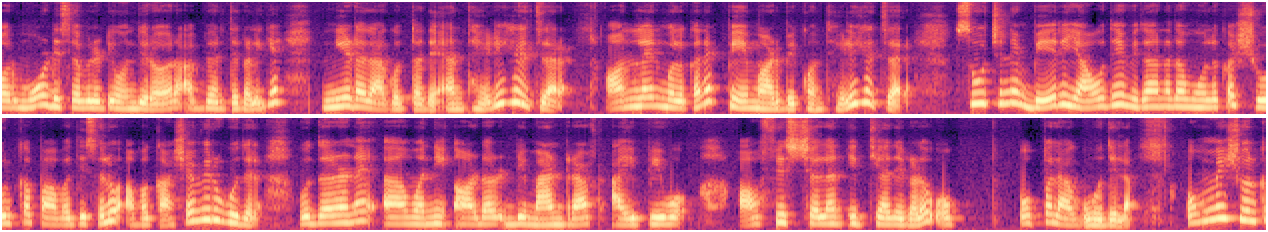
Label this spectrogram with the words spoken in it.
or more disability ಹೊಂದಿರೋರ ಅಭ್ಯರ್ಥಿಗಳಿಗೆ ನೀಡಲಾಗುತ್ತದೆ ಅಂತ ಹೇಳಿ ಹೇಳ್ತಿದ್ದಾರೆ. ಆನ್ಲೈನ್ ಮೂಲಕನೇ ಪೇ ಮಾಡಬೇಕು ಅಂತ ಹೇಳಿ ಹೇಳ್ತಿದ್ದಾರೆ. ಸೂಚನೆ ಬೇರೆ ಯಾವುದೇ ವಿಧಾನದ ಮೂಲಕ ಶುಲ್ಕ ಪಾವತಿಸಲು ಅವಕಾಶವಿರುವುದಿಲ್ಲ. ಉದಾಹರಣೆ money order demand draft I P O office challan ಇತ್ಯಾದಿಗಳು ಒಪ್, ಒಪ್ಪಲಾಗುವುದಿಲ್ಲ. ಒಮ್ಮೆ ಶುಲ್ಕ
